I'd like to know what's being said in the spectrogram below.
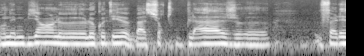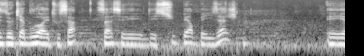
on, aime bien le, côté, bah, surtout plage. falaises de Cabourg et tout ça. Ça, c'est des superbes paysages. Et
